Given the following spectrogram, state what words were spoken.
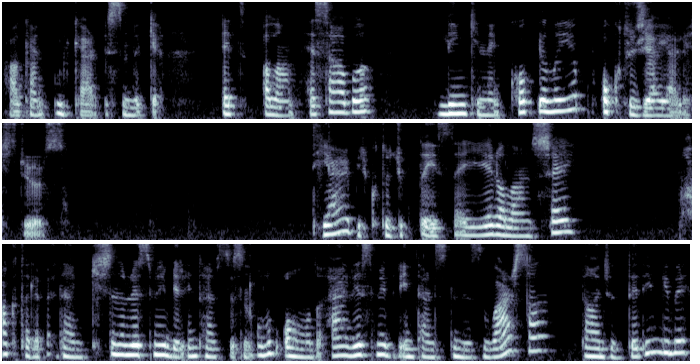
Hakan Ülker isimdeki et alan hesabı linkini kopyalayıp o kutucuğa yerleştiriyoruz. Diğer bir kutucukta ise yer alan şey hak talep eden kişinin resmi bir internet sitesinin olup olmadığı. Eğer resmi bir internet siteniz varsa daha önce dediğim gibi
